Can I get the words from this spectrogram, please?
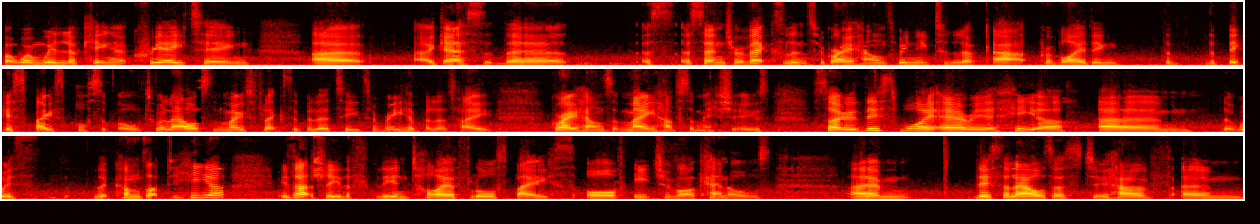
but when we're looking at creating uh, I guess the a, a centre of excellence for greyhounds, we need to look at providing the, the, biggest space possible to allow us the most flexibility to rehabilitate greyhounds that may have some issues. So this white area here um, that with that comes up to here is actually the, the entire floor space of each of our kennels. Um, this allows us to have um,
